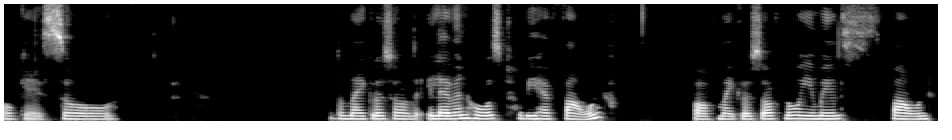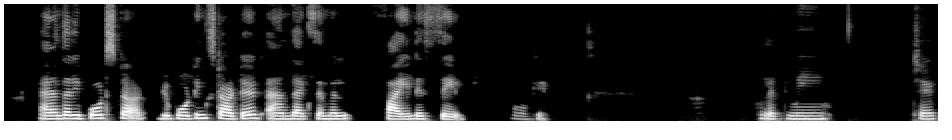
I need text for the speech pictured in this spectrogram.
okay so the Microsoft the 11 host we have found of Microsoft no emails found. And the report start reporting started and the XML file is saved. Okay. Let me check.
